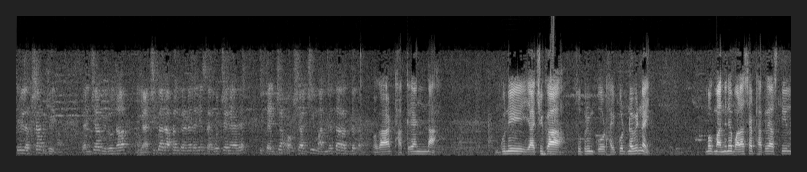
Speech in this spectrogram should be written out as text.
ते लक्षात घेत त्यांच्या विरोधात याचिका दाखल करण्यात आली सर्वोच्च न्यायालयात की त्यांच्या पक्षाची मान्यता रद्द करा बघा ठाकरेंना गुन्हे याचिका सुप्रीम कोर्ट हायकोर्ट नवीन नाही मग माननीय बाळासाहेब ठाकरे असतील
